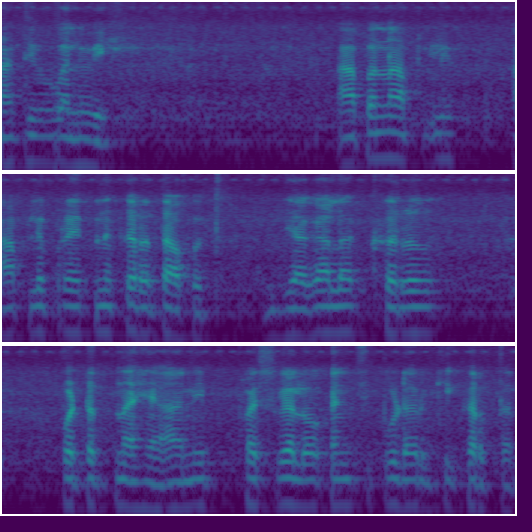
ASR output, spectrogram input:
महादेव वनवे. आपण आपले आपले प्रयत्न करत आहोत. जगाला खरं पटत नाही आणि फसव्या लोकांची पुढारकी करतात.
